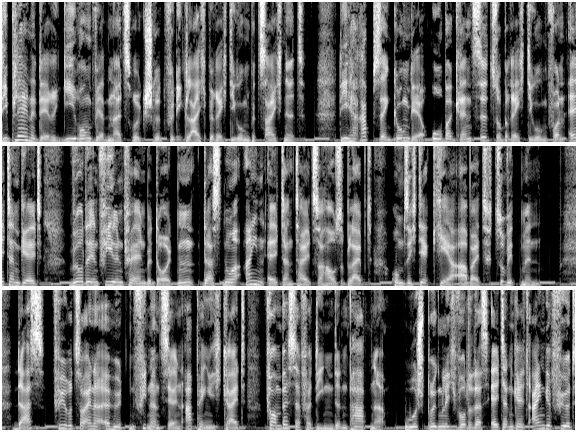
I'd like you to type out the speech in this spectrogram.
Die Pläne der Regierung werden als Rückschritt für die Gleichberechtigung bezeichnet. Die Herabsenkung der Obergrenze zur Berechtigung von Elterngeld würde in vielen Fällen bedeuten, dass nur ein Elternteil zu Hause bleibt, um sich der Care-Arbeit zu widmen. Das führe zu einer erhöhten finanziellen Abhängigkeit vom besser verdienenden Partner. Ursprünglich wurde das Elterngeld eingeführt,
